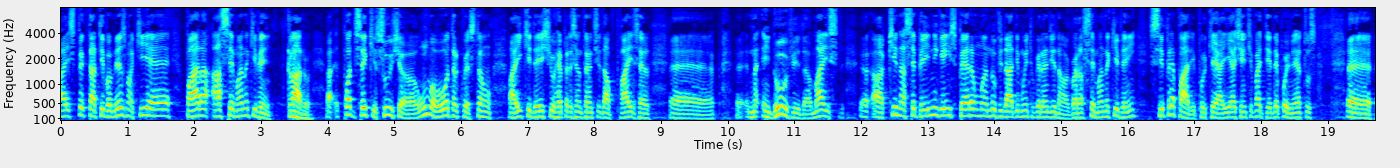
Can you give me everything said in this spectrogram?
a expectativa mesmo aqui é para a semana que vem. Claro, ah, pode ser que surja uma ou outra questão aí que deixe o representante da Pfizer é, em dúvida, mas aqui na CPI ninguém espera uma novidade muito grande, não. Agora, semana que vem, se prepare, porque aí a gente vai ter depoimentos é,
